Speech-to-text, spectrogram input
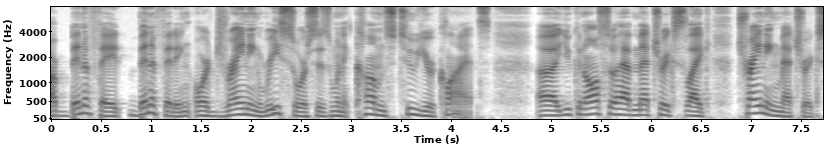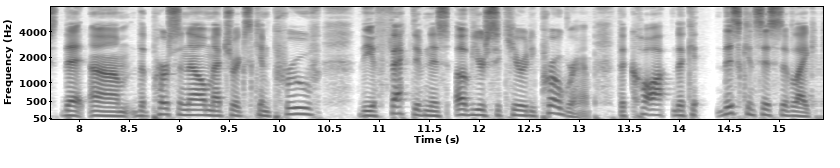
are benefit, benefiting or draining resources when it comes to your clients. Uh, you can also have metrics like training metrics that um, the personnel metrics can prove the effectiveness of your security program. The, co- the this consists of like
